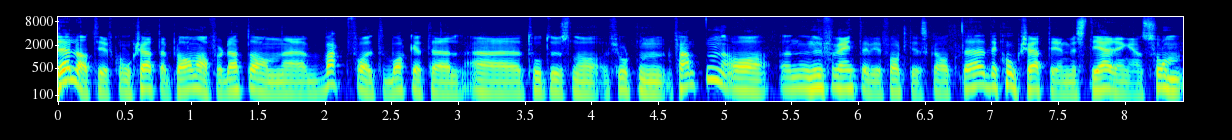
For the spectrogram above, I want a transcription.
relativt konkrete planer for dette, uh, i hvert fall tilbake til uh, 2014-15. Og nå forventer vi faktisk at det konkrete investeringen som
